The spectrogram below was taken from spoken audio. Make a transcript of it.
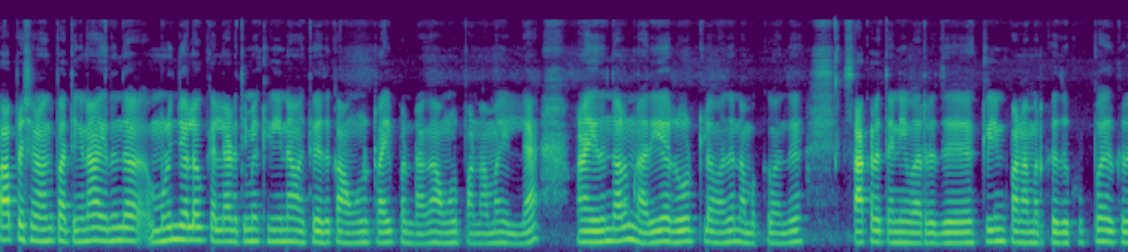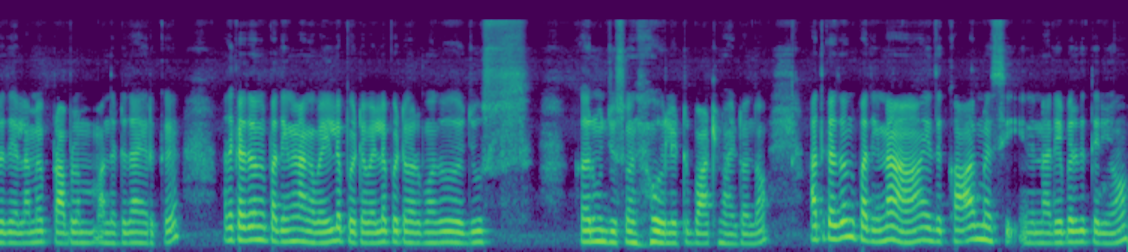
கார்ப்பரேஷன் வந்து பார்த்திங்கன்னா இருந்த முடிஞ்ச அளவுக்கு எல்லா இடத்தையுமே க்ளீனாக வைக்கிறதுக்கு அவங்களும் ட்ரை பண்ணுறாங்க அவங்களும் பண்ணாமல் இல்லை. ஆனால் இருந்தாலும் நிறைய ரோட்டில் வந்து நமக்கு வந்து சாக்கடை தண்ணி வர்றது க்ளீன் பண்ணாமல் இருக்கிறது குப்பை இருக்கிறது எல்லாமே ப்ராப்ளம் வந்துட்டு தான் இருக்குது அதுக்கடுத்து வந்து பார்த்திங்கன்னா நாங்கள் வெளியில் போய்ட்டோம். வெளில போயிட்டு வரும்போது ஜூஸ் கரும்பு ஜூஸ் வந்து ஒரு லிட்டர் பாட்டில் வாங்கிட்டு வந்தோம். அதுக்கடுத்து வந்து பார்த்திங்கன்னா இது கார்மசி இது நிறைய பேருக்கு தெரியும்.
